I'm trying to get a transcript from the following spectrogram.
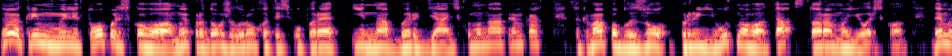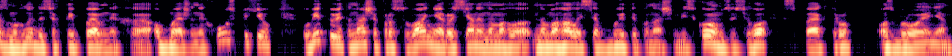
Ну і окрім Мелітопольського, ми продовжили рухатись уперед і на Бердянському напрямках, зокрема поблизу Приютного та Старомайорського, де ми змогли досягти певних е, обмежених успіхів. У відповідь на наше просування росіяни намагла намагалися бити по нашим військовим з усього спектру озброєння.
